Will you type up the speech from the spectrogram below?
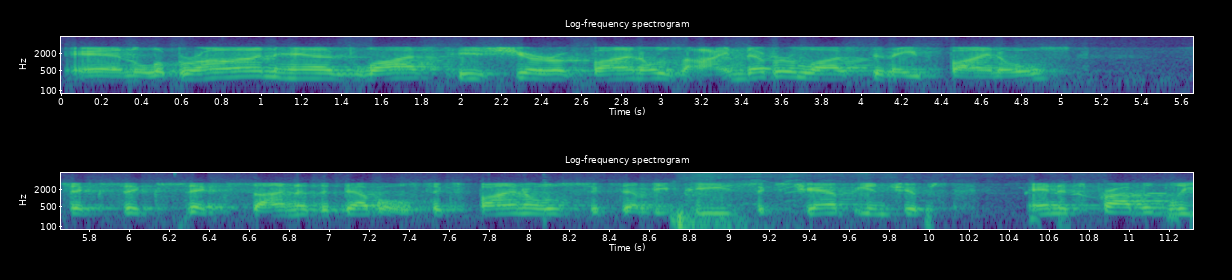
And LeBron has lost his share of finals. I never lost in a finals. 666, sign of the devil. Six finals, six MVPs, six championships and it's probably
